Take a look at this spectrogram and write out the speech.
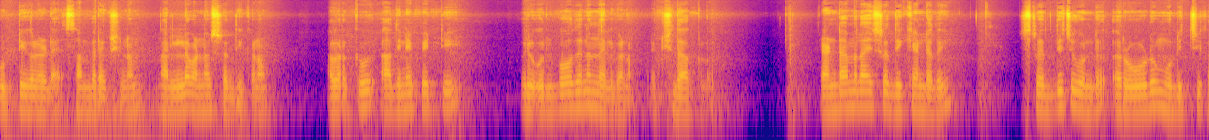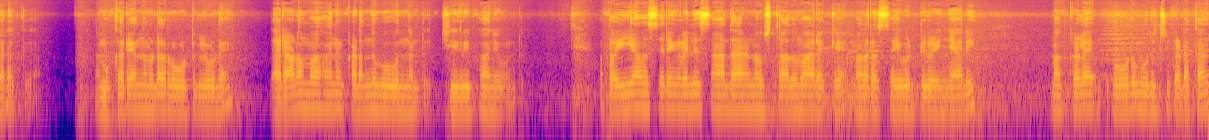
കുട്ടികളുടെ സംരക്ഷണം നല്ലവണ്ണം ശ്രദ്ധിക്കണം. അവർക്ക് അതിനെപ്പറ്റി ഒരു ഉത്ബോധനം നൽകണം രക്ഷിതാക്കൾ രണ്ടാമതായി ശ്രദ്ധിക്കേണ്ടത് ശ്രദ്ധിച്ചുകൊണ്ട് റോഡ് മുറിച്ച് കടക്കുക നമുക്കറിയാം നമ്മുടെ റോഡിലൂടെ ധാരാളം വാഹനം കടന്നു പോകുന്നുണ്ട് ചീറിപ്പാഞ്ഞുകൊണ്ട്. അപ്പോൾ ഈ അവസരങ്ങളിൽ സാധാരണ ഉസ്താദുമാരൊക്കെ മദ്രസയെ വിട്ട് കഴിഞ്ഞാൽ മക്കളെ റോഡ് മുറിച്ച് കിടക്കാൻ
